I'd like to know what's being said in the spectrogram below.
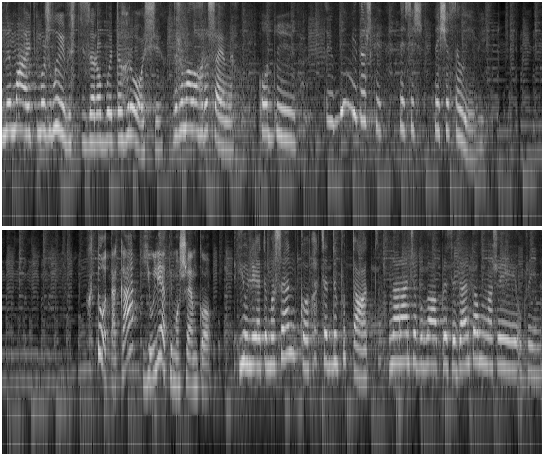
не мають можливості заробити гроші. Дуже мало грошей у них. Один. Бідні трошки нещасливі. Хто така Юлія Тимошенко? Юлія Тимошенко це депутат. Вона раніше була президентом нашої України,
